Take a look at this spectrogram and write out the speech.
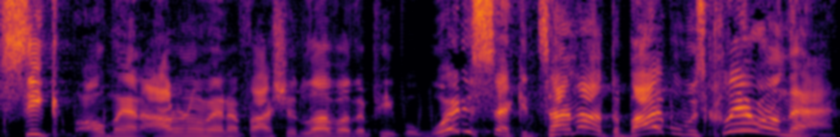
seek, oh man, I don't know, man, if I should love other people. Wait a second, time out. The Bible was clear on that.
